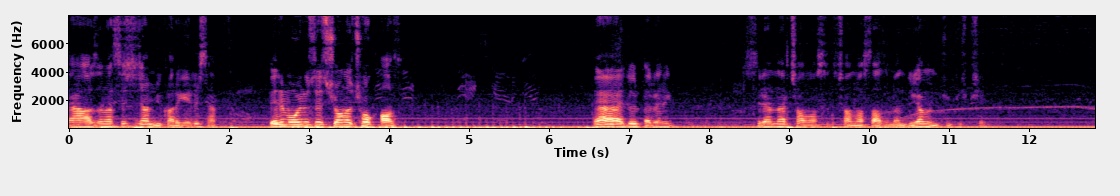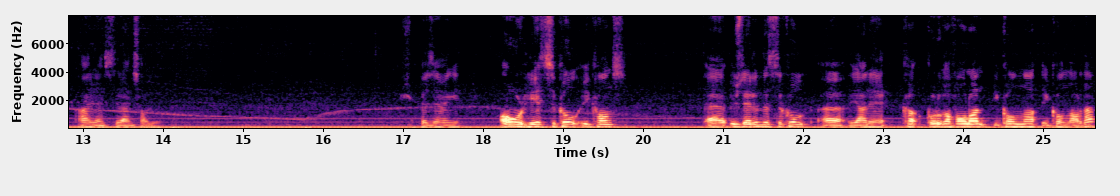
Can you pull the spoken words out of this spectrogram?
Ya ağzına sıçacağım yukarı gelirsem. Benim oyunun sesi şu anda çok az. Ya dur e beni sirenler çalması çalması lazım. Ben duyamıyorum çünkü hiçbir şey. Aynen siren çalıyor. Şu pezevengi. Overhead skull icons. Ee, üzerinde skull e, yani ka koru kafa olan ikonla ikonlarda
